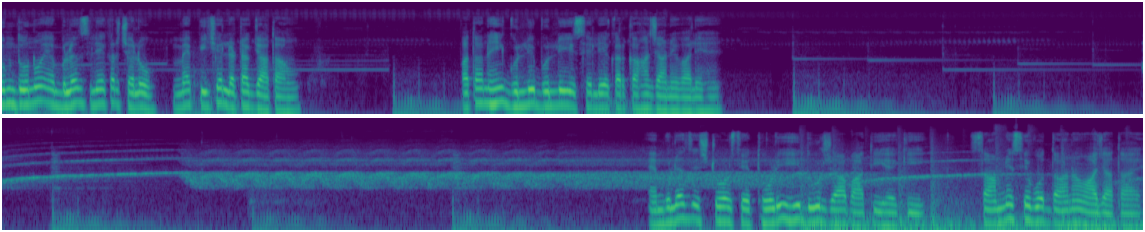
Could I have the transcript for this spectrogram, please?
तुम दोनों एंबुलेंस लेकर चलो, मैं पीछे लटक जाता हूँ। पता नहीं गुल्ली बुल्ली इसे लेकर कहाँ जाने वाले हैं। एंबुलेंस स्टोर से थोड़ी ही दूर जा पाती है कि सामने से वो दानव आ जाता है।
